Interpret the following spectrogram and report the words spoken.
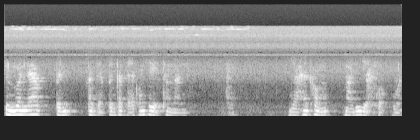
ซึ่งล้วนแล้วเป็นตั้งแต่เป็นกระแสของกิเลสทั้งนั้น อย่าให้เข้ามายุ่ยแย่ก่อควร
